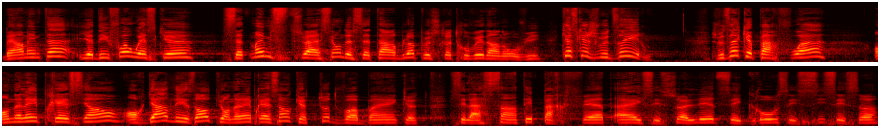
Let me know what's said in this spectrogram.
bien en même temps, il y a des fois où est-ce que cette même situation de cet arbre-là peut se retrouver dans nos vies. Qu'est-ce que je veux dire? Je veux dire que parfois, on a l'impression, on regarde les autres, puis on a l'impression que tout va bien, que c'est la santé parfaite, hey, c'est solide, c'est gros, c'est ci, c'est ça.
